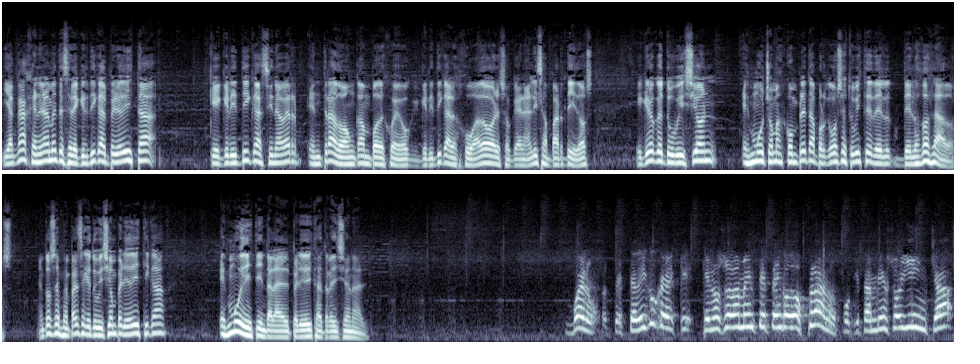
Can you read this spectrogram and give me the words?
Y acá generalmente se le critica al periodista que critica sin haber entrado a un campo de juego, que critica a los jugadores o que analiza partidos. Y creo que tu visión es mucho más completa porque vos estuviste de, de los dos lados. Entonces me parece que tu visión periodística es muy distinta a la del periodista tradicional. Bueno, te, te digo que, que- que no solamente tengo dos planos, porque también soy hincha,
